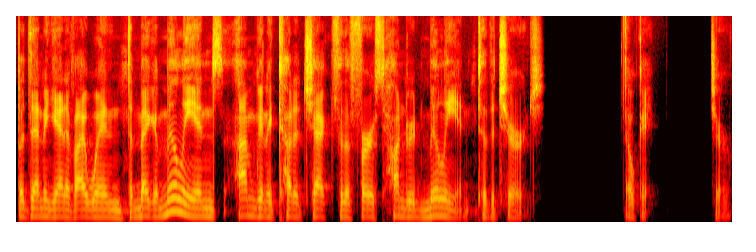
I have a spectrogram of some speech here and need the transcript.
But then again, if I win the mega millions, I'm going to cut a check for the first 100 million to the church. Okay, sure.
